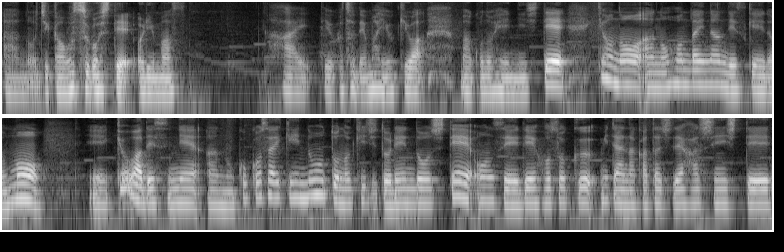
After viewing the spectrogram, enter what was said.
あの時間を過ごしております。はい。ということで、前置きは、まあ、この辺にして、今日のあの本題なんですけれども、えー、今日はですねあのここ最近ノートの記事と連動して音声で補足みたいな形で発信して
